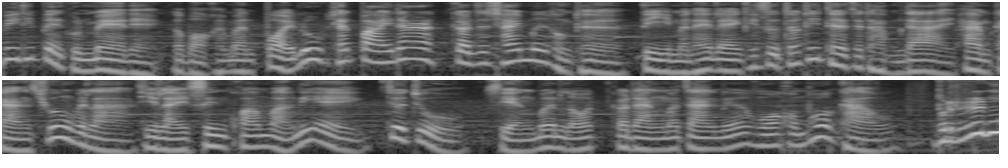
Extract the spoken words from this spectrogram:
บี้ที่เป็นคุณแม่เนี่ยก็บอกให้มันปล่อยลูกฉันไปนะก่อนจะใช้มือของเธอ ตีมันให้แรงที่สุดเท่าที่เธอจะทำได้ท่ามกลางช่วงเวลาที่ไร้ซึ่งความหวังนี่เองจู่ๆเสียงเบิ้ลรถก็ดังมาจากเนื้อหัวของพวกเขาบรึ้น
